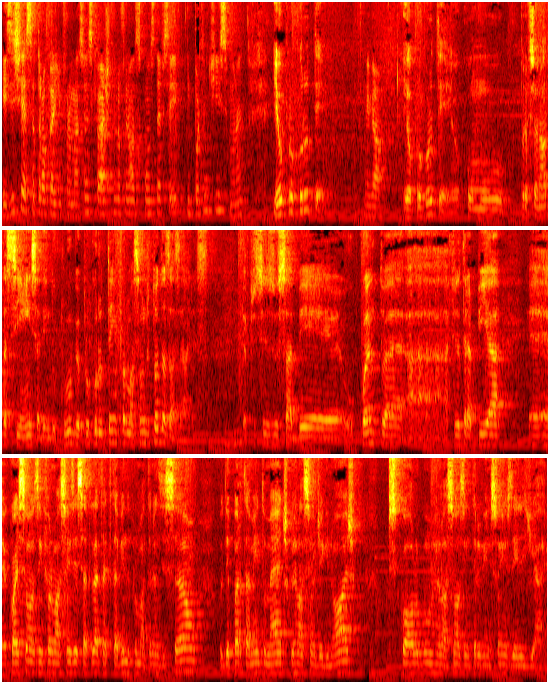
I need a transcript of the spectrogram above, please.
Existe essa troca de informações que eu acho que no final das contas deve ser importantíssimo, né? Eu procuro ter. Legal. Eu procuro ter. Eu, como profissional da ciência dentro do clube, eu procuro ter informação de todas as áreas. Uhum. Eu preciso saber o quanto é a, a fisioterapia, é, quais são as informações desse atleta que está vindo para uma transição, o departamento médico em relação ao diagnóstico psicólogo em relação às intervenções dele diária.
